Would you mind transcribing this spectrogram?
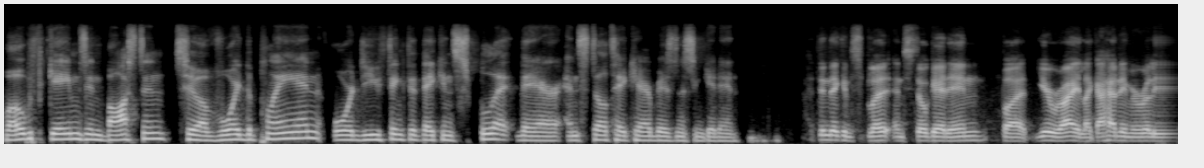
both games in Boston to avoid the play in, or do you think that they can split there and still take care of business and get in? Think they can split and still get in, but you're right. Like I hadn't even really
